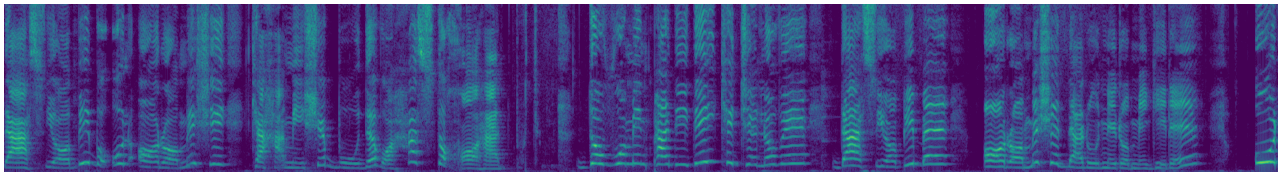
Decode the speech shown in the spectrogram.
دستیابی به اون آرامشی که همیشه بوده و هست و خواهد بود. دومین پدیده ای که جلو دستیابی به آرامش درونی رو می‌گیره اون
